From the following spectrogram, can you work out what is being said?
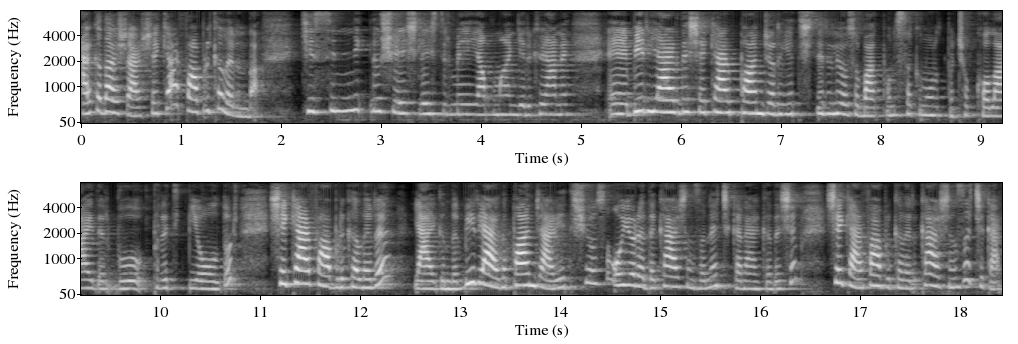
Arkadaşlar şeker fabrikalarında kesinlikle şu eşleştirmeyi yapman gerekiyor. Yani e, bir yerde şeker pancarı yetiştiriliyorsa bak bunu sakın unutma çok kolaydır bu pratik bir yoldur. Şeker fabrikaları yaygındır. Bir yerde pancar yetişiyorsa o yörede karşınıza ne çıkar arkadaşım? Şeker fabrikaları karşınıza çıkar.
